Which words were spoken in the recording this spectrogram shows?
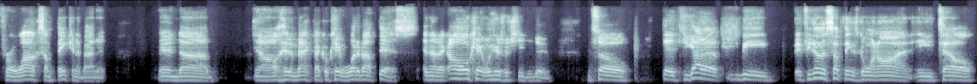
for a while because I'm thinking about it. And, uh, you know, I'll hit him back, like, okay, well, what about this? And they're like, oh, okay, well, here's what you need to do. And so it, you got to be, if you that something's going on and you tell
